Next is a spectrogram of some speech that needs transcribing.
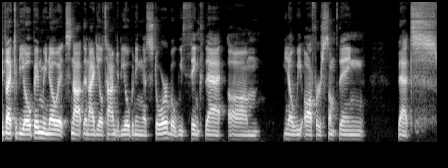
we'd like to be open. We know it's not an ideal time to be opening a store, but we think that um, you know we offer something that's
